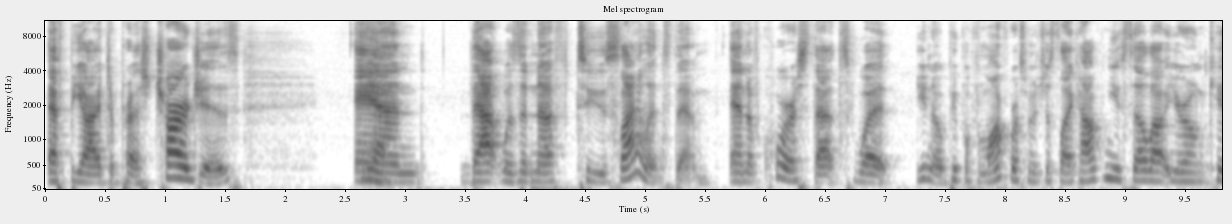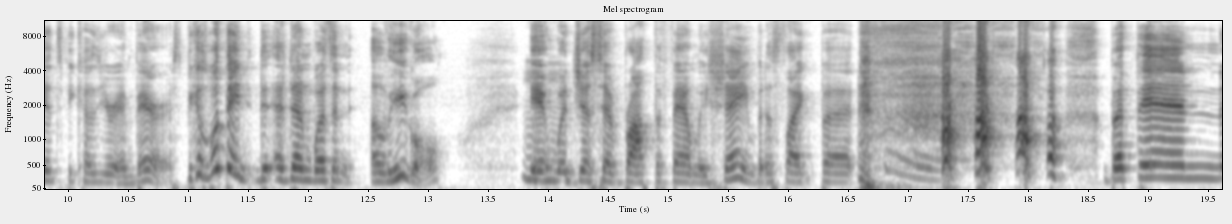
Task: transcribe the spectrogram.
FBI to press charges, and yeah. that was enough to silence them. And of course, that's what you know. People from law enforcement just like, how can you sell out your own kids because you're embarrassed? Because what they had done wasn't illegal. Mm-hmm. It would just have brought the family shame. But it's like, but. but then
